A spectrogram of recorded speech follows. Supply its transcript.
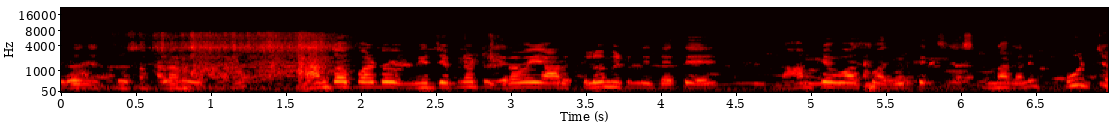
ఈరోజు నేను చూసాను కలర్ చూసాను దాంతోపాటు మీరు చెప్పినట్టు ఇరవై ఆరు కిలోమీటర్లు ఇదైతే నామకే వాసు అది ఊరికి జస్ట్ ఉన్నా కానీ పూర్తి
